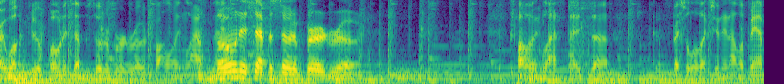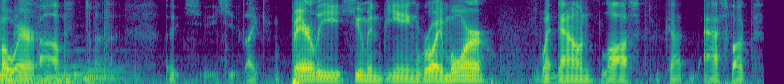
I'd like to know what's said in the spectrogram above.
All right, welcome to a bonus episode of Bird Road following last night's Bonus episode of Bird Road. following last night's uh, special election in Alabama, where um, uh, he- he- like barely human being Roy Moore went down, lost, got ass fucked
